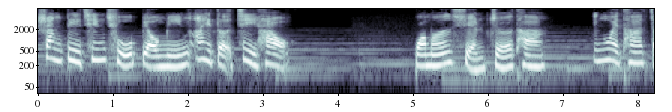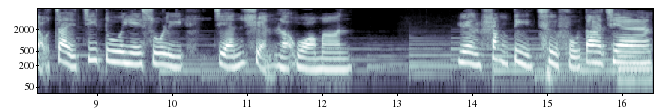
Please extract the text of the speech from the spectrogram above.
上帝清楚表明爱的记号。我们选择他，因为他早在基督耶稣里拣选了我们。愿上帝赐福大家。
